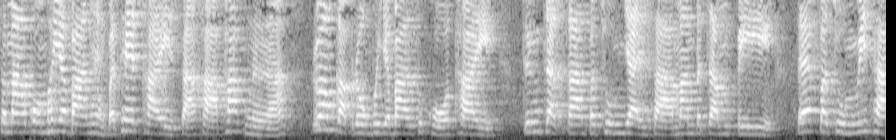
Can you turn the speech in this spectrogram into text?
สมาคมพยาบาลแห่งประเทศไทย สาขาภาคเหนือ ร่วมกับโรงพยาบาลสุโขทัยจึงจัดการประชุมใหญ่สามัญประจำปี และประชุมวิชา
